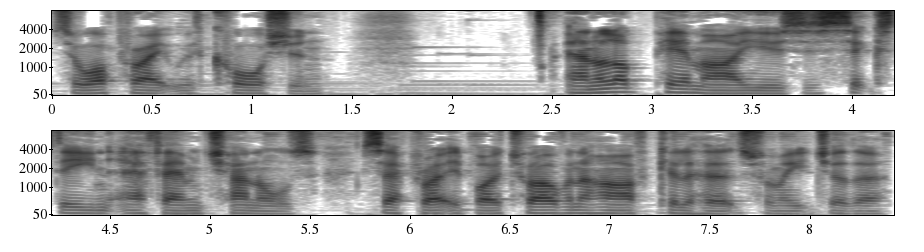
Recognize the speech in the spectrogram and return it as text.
so operate with caution. Analog PMR uses 16 FM channels separated by 12.5 kHz from each other.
